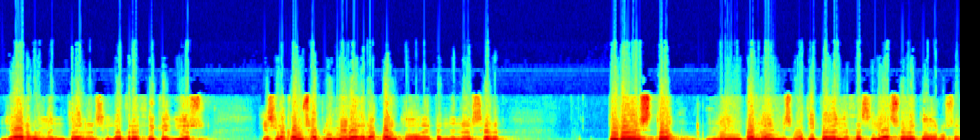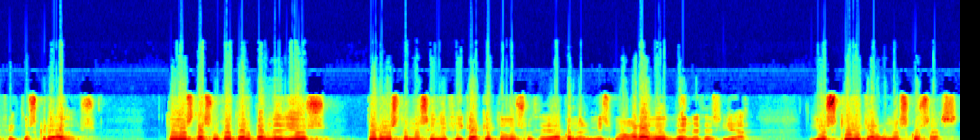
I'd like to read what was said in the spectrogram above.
ya argumentó en el siglo XIII que Dios es la causa primera de la cual todo depende en el ser, pero esto no impone el mismo tipo de necesidad sobre todos los efectos creados. Todo está sujeto al plan de Dios, pero esto no significa que todo suceda con el mismo grado de necesidad. Dios quiere que algunas cosas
